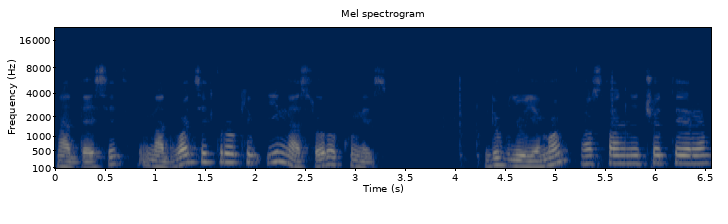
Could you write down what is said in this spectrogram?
На 10, на 20 кроків і на 40 униз. Дублюємо останні 4.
